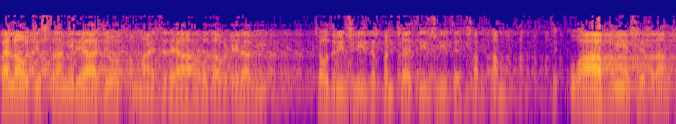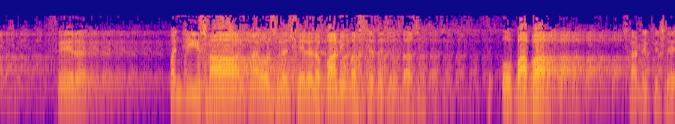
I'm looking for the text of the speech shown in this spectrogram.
پہلا وہ جس طرح بھی رہا، جو کما چ رہا وہ وڈیرا بھی چودھری سی تے پنچایتی سی تے سب کام وہ آپ بھی اسی طرح۔ پھر پنجی سال میں اس لیے شیر ربانی مسجد چاہتا سا۔ وہ بابا سڈے کسی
